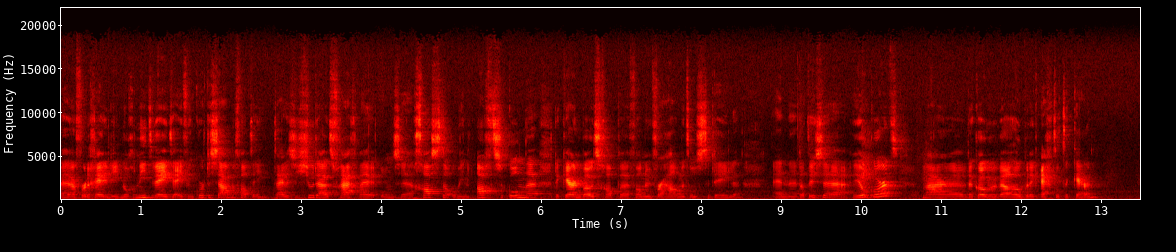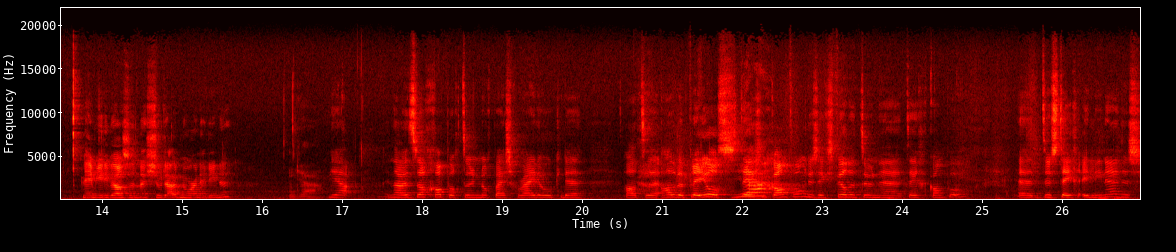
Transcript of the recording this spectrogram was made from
Uh, voor degenen die het nog niet weten, even een korte samenvatting. Tijdens de shootouts vragen wij onze gasten om in 8 seconden de kernboodschappen van hun verhaal met ons te delen. En uh, dat is uh, heel kort, maar dan komen we wel hopelijk echt tot de kern. Nemen jullie wel eens een shootout, Noor en Eline? Ja. Ja, nou het is wel grappig. Toen ik nog bij Schrwijde hockeyde, had, hadden we play-offs ja. tegen Kampong. Dus ik speelde toen tegen Kampong. dus tegen Eline. Dus,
